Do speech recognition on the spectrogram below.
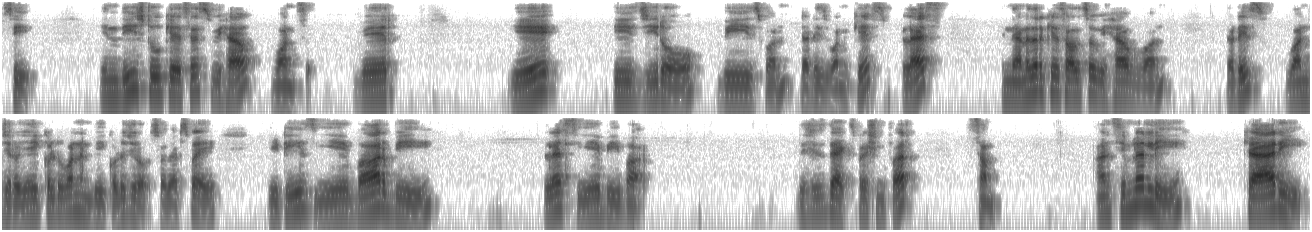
c. In these two cases we have ones where a is 0 b is 1 that is one case plus in the another case also we have one that is 1 0 a equal to 1 and b equal to 0 so that's why it is a bar b plus a b bar. This is the expression for sum. And similarly carry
